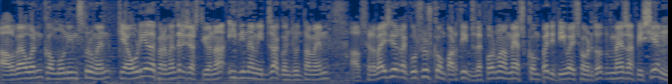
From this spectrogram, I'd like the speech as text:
el veuen com un instrument que hauria de permetre gestionar i dinamitzar conjuntament els serveis i recursos compartits de forma més competitiva i sobretot més eficient.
